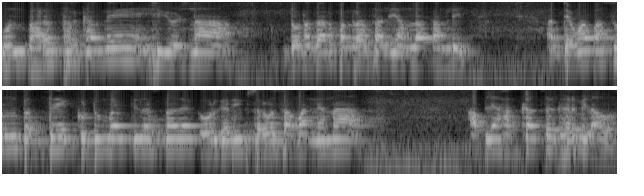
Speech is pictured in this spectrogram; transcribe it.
म्हणून भारत सरकारने ही योजना दोन हजार पंधरा साली अंमलात आणली. आणि तेव्हापासून प्रत्येक कुटुंबातील असणाऱ्या गोरगरीब सर्वसामान्यांना आपल्या हक्काचं घर मिळावं.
